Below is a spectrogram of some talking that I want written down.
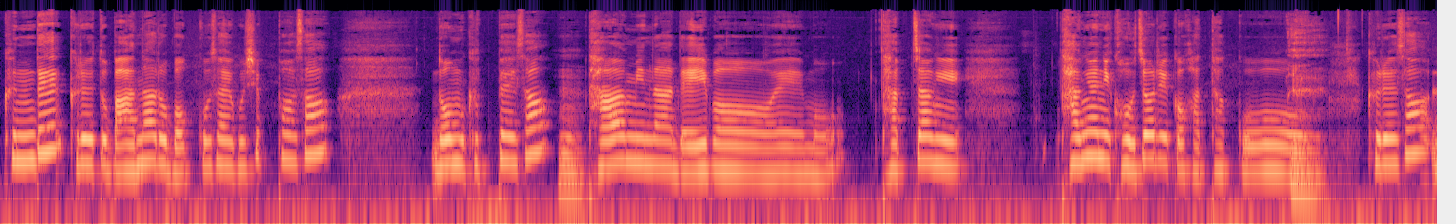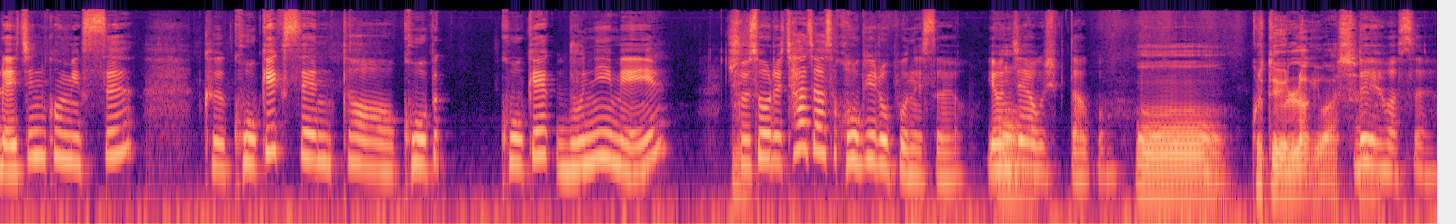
근데 그래도 만화로 먹고 살고 싶어서 너무 급해서 음. 다음이나 네이버에 뭐 답장이 당연히 거절일 것 같았고 네. 그래서 레진 코믹스 그 고객센터 고객 고객 문의 메일 주소를 찾아서 거기로 보냈어요. 연재하고 싶다고. 어, 그때 연락이 왔어요. 네, 왔어요.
